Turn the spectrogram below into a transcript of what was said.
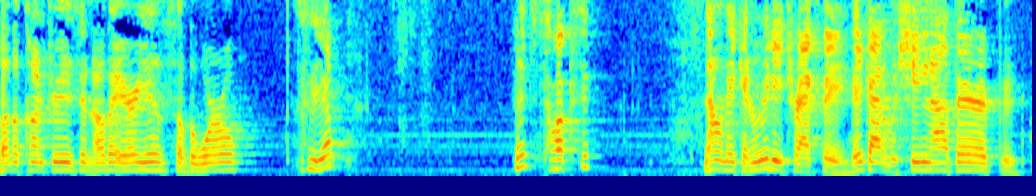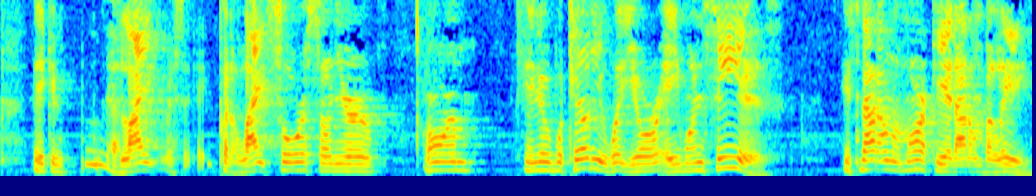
other countries and other areas of the world. Say, yep, it's toxic. Now they can really track things. They got a machine out there. They can a light, put a light source on your arm, and it will tell you what your A1C is. It's not on the market I don't believe,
